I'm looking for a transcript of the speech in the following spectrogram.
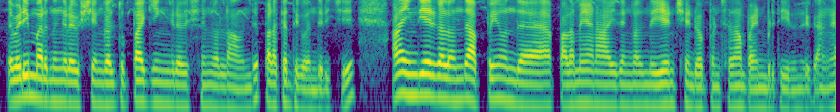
இந்த வெடி மருந்துங்கிற விஷயங்கள் துப்பாக்கிங்கிற விஷயங்கள்லாம் வந்து பழக்கத்துக்கு வந்துடுச்சு. ஆனால் இந்தியர்கள் வந்து அப்பயும் இந்த பழமையான ஆயுதங்கள் இந்த ஏன்ஷியன்ட் வெப்பன்ஸை தான் பயன்படுத்தி இருந்திருக்காங்க.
